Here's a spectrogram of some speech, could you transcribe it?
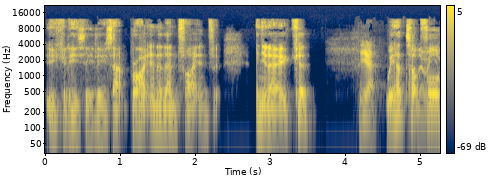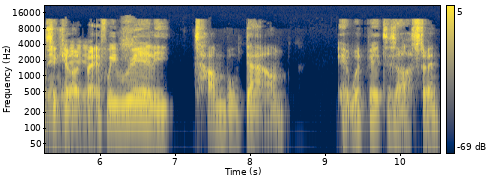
You could easily lose that. Brighton are then fighting for, and you know, it could, yeah, we had top four mean, yeah, secured, yeah, but if we really tumbled down, it would be a disaster. And,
